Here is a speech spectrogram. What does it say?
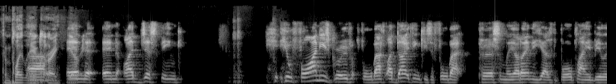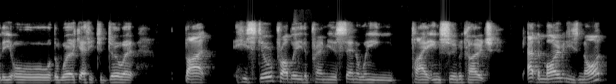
Completely agree. Um, and yep. and I just think he'll find his groove at fullback. I don't think he's a fullback personally. I don't think he has the ball playing ability or the work ethic to do it. But he's still probably the premier centre wing player in Supercoach. At the moment, he's not.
